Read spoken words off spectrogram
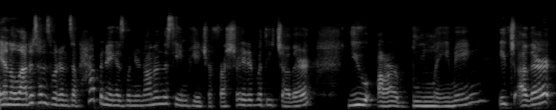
And a lot of times, what ends up happening is when you're not on the same page, you're frustrated with each other, you are blaming each other,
